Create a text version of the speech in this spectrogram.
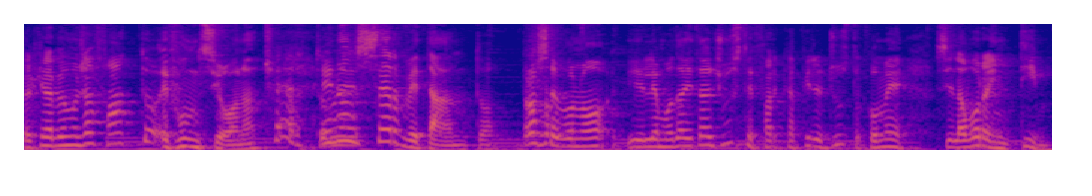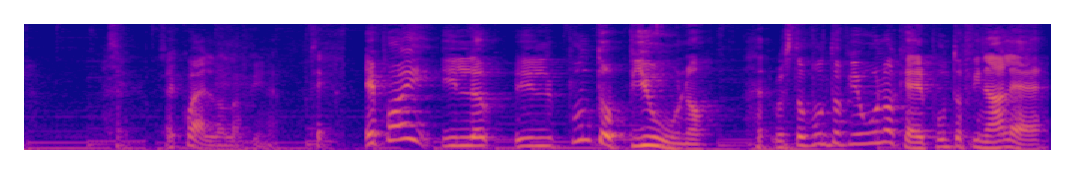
perché l'abbiamo già fatto e funziona. Certo. E eh. non serve tanto, però servono le modalità giuste e far capire giusto come si lavora in team. Sì, è quello alla fine. Sì. E poi il, il, punto più uno. Questo punto più uno, che è il punto finale, è:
